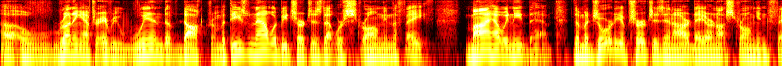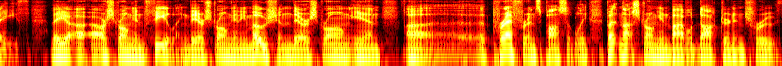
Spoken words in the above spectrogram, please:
uh, running after every wind of doctrine, but these now would be churches that were strong in the faith. My, how we need that. The majority of churches in our day are not strong in faith. They are, are strong in feeling. They are strong in emotion. They are strong in uh, preference, possibly, but not strong in Bible doctrine and truth.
